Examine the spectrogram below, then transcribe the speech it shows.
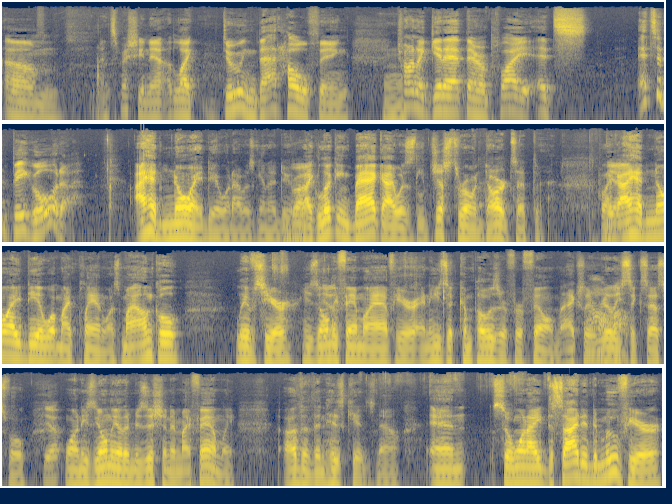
um, and especially now, like doing that whole thing, Mm. trying to get out there and play, it's it's a big order. I had no idea what I was going to do. Right. Like looking back, I was just throwing darts at the. Like Yeah. I had no idea what my plan was. My uncle lives here. He's the only family I have here, and he's a composer for film. Actually, a Oh, really wow. successful Yep. one. He's the only other musician in my family, other than his kids now. And so when I decided to move here,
